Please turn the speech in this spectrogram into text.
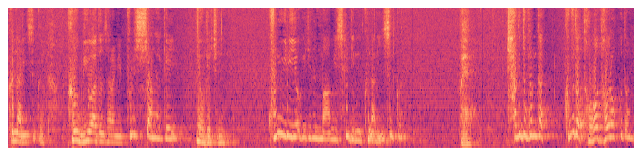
그날이 있을 거예요. 그 미워하던 사람이 불쌍하게 여겨지는, 궁일이 여겨지는 마음이 생기는 그날이 있을 거예요. 왜? 자기도 보니까 그보다 더 더럽거든.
